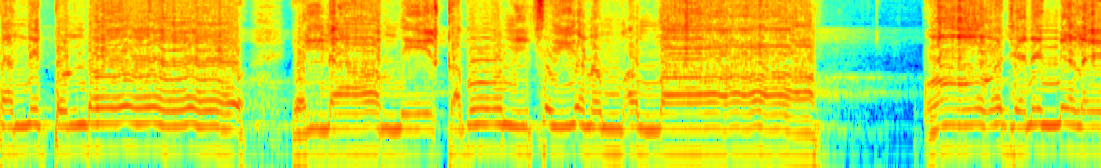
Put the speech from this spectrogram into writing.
തന്നിട്ടുണ്ടോ എല്ലാം നീ കബൂൽ ചെയ്യണം അല്ലാ. ഓ ജനങ്ങളെ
